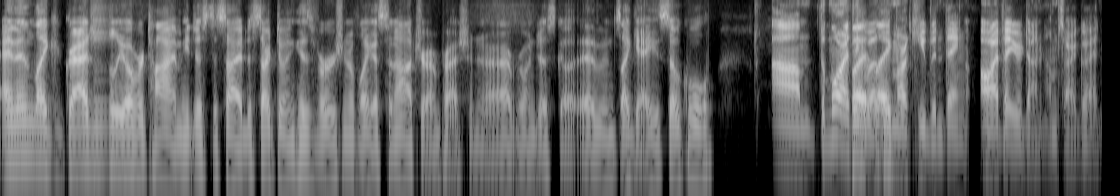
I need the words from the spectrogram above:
and then like gradually over time, he just decided to start doing his version of like a Sinatra impression, and everyone just go. Everyone's like, "Yeah, he's so cool." Um, the more I think But, about like- the Mark Cuban thing. Oh, I thought you were done. I'm sorry. Go ahead.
